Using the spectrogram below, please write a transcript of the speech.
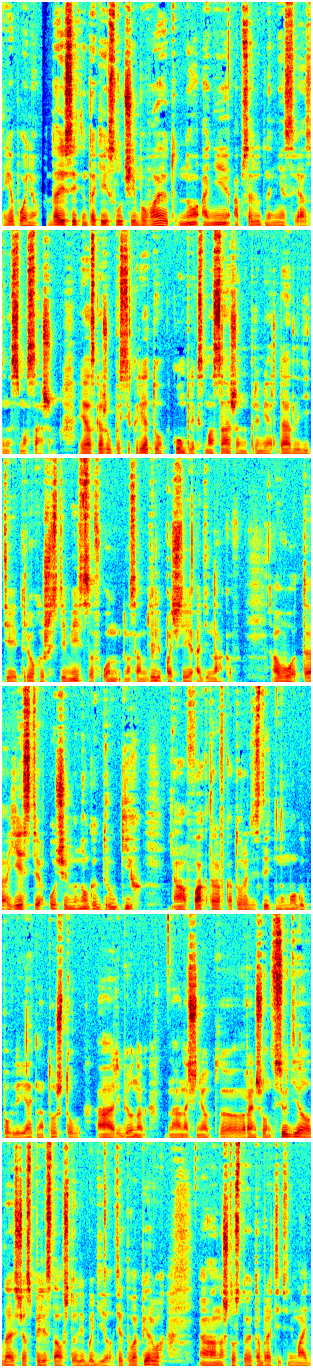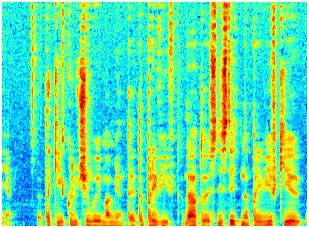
Я понял. Да, действительно, такие случаи бывают, но они абсолютно не связаны с массажем. Я скажу по секрету, комплекс массажа, например, да, для детей 3 и 6 месяцев, он на самом деле почти одинаков. Вот. Э, есть очень много других факторов, которые действительно могут повлиять на то, что а, ребенок а, начнет, э, раньше он все делал, да, сейчас перестал что-либо делать. Это, во-первых, на что стоит обратить внимание такие ключевые моменты. Это прививки. Да? То есть действительно прививки,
